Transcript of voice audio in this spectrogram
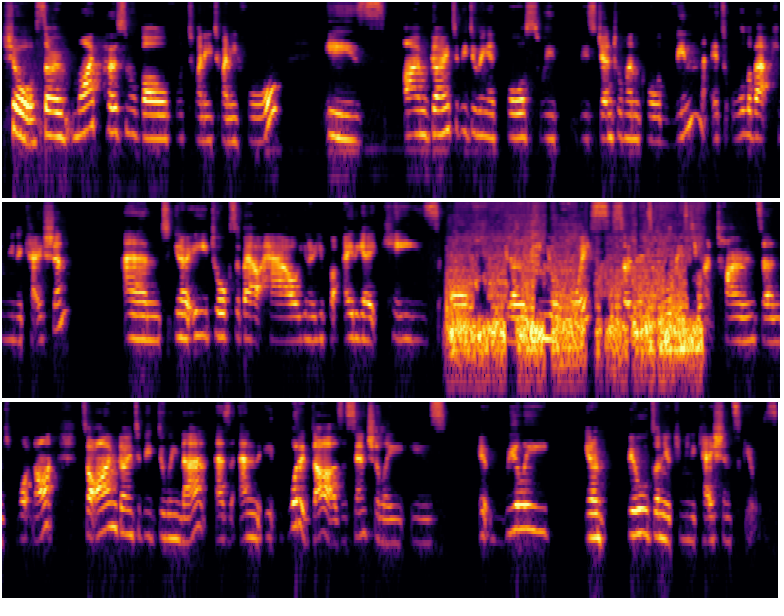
Sure. So, my personal goal for 2024 is I'm going to be doing a course with this gentleman called Vin. It's all about communication. And, you know, he talks about how, you know, you've got 88 keys of, you know, in your voice. So there's all these different tones and whatnot. So I'm going to be doing that as, and it, what it does essentially is it really, you know, builds on your communication skills.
